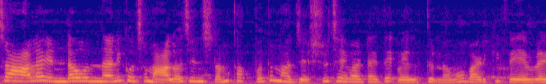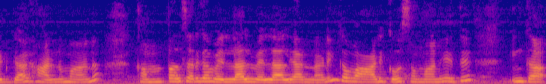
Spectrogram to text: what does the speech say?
చాలా ఎండ ఉందని కొంచెం ఆలోచించినాం. కాకపోతే మా జస్టు చేయబట్టి అయితే వెళ్తున్నాము. వాడికి ఫేవరెట్గా హనుమాన్ కంపల్సరిగా వెళ్ళాలి వెళ్ళాలి అన్నాడు. ఇంకా వాడి కోసం అని అయితే ఇంకా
